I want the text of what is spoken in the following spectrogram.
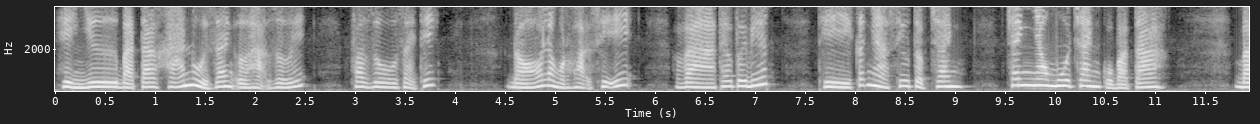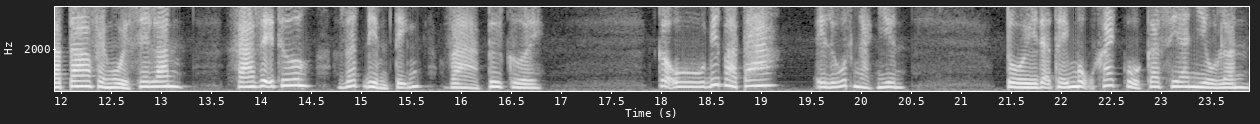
Hình như bà ta khá nổi danh ở hạ giới. Fazio giải thích. Đó là một họa sĩ và theo tôi biết thì các nhà siêu tập tranh tranh nhau mua tranh của bà ta. Bà ta phải ngồi xe lăn, khá dễ thương, rất điềm tĩnh và tươi cười. Cậu biết bà ta? Elot ngạc nhiên. Tôi đã thấy mộng khách của Cassia nhiều lần.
